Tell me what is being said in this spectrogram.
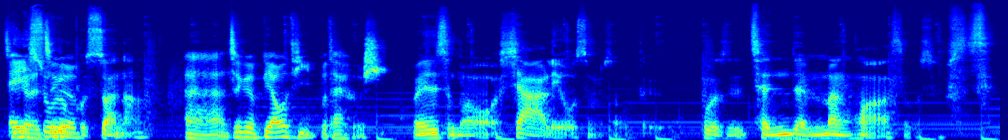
这，A 个这个书又不算啊，呃，这个标题不太合适。或者是什么下流什么什么的，或者是成人漫画什么什么的。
